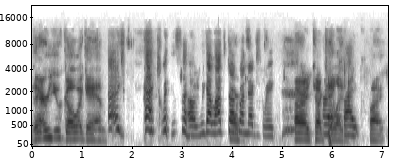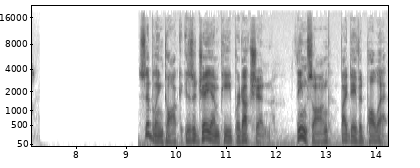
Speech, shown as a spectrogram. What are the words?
there you go again. exactly so we got lots to talk All right. about next week All right. Talk all to you later. bye Bye. Sibling Talk is a JMP production. Theme song by David Paulette.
